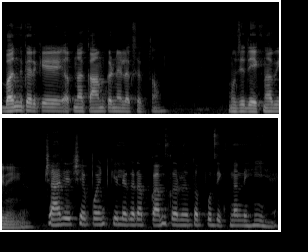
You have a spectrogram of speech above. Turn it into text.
बंद करके अपना काम करने लग सकता हूँ। मुझे देखना भी नहीं है। चार या छः पॉइंट के लिए अगर आप काम कर रहे हो तो आपको दिखना नहीं है।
